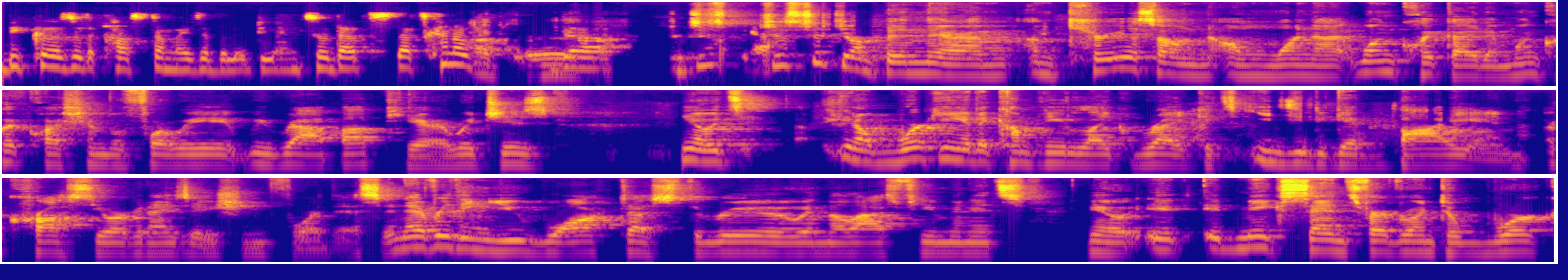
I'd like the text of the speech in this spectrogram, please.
because of the customizability and so that's that's kind of the, just yeah. just to jump in there i'm i'm curious on on one uh, one quick item one quick question before we we wrap up here which is you know it's you know, working at a company like Wrike it's easy to get buy-in across the organization for this. And everything you walked us through in the last few minutes, you know, it, it makes sense for everyone to work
